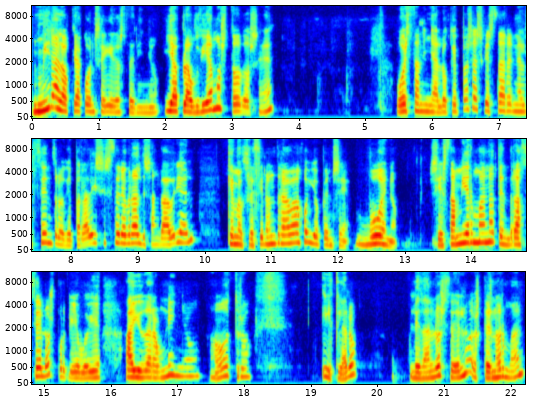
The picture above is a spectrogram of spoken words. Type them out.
mira lo que ha conseguido este niño. Y aplaudíamos todos, ¿eh? O esta niña. Lo que pasa es que estar en el centro de parálisis cerebral de San Gabriel, que me ofrecieron trabajo, y yo pensé, bueno, si está mi hermana tendrá celos porque yo voy a ayudar a un niño, a otro. Y claro, le dan los celos, que es normal.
